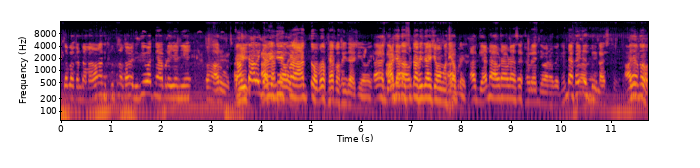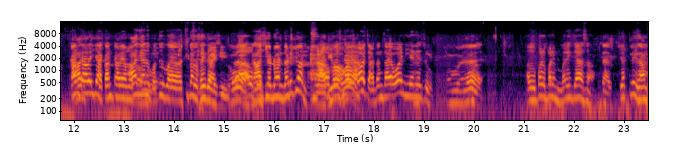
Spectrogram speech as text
જબર કંટાળા નથી કૂતરો થાય દીધી હોત ને આપણે એની તો સારું આજ ફેંસો થઈ જાય છે હવે. આજે તો છૂટા થઈ જાય છે આમાંથી આપણે. આ ગેડા આવડા આવડા છે ખવડાવી દેવાનો છે. ગેંડા ખાઈ જશે પેલી લાશ આજે તો કંટાળી ગયા કંટાળી આજે એનું બધું ચુકાદો થઈ જાય છે. ઓવે, ડોન દડી ગયો ને. રાજીઓ હોય. ચાદન થાય હોય ને એ લેશું ઉપર ઉપર મરી જશે કેટલી આમ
